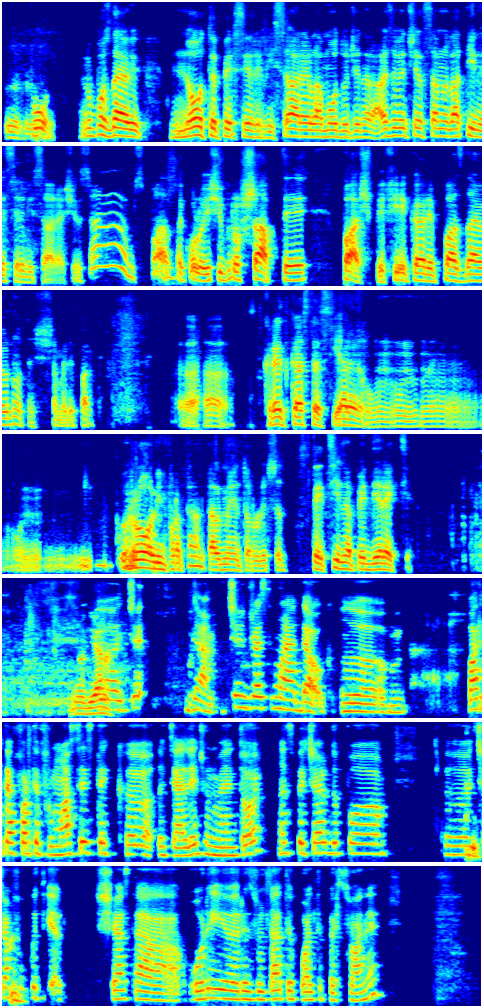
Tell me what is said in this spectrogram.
Mhm. Bun. Nu poți da notă pe servisare la modul general. Hai să vedem ce înseamnă la tine servisarea. Și înseamnă, spas acolo, e și vreo șapte pași. Pe fiecare pas dai o notă și așa mai departe. Uh, cred că asta este iară un, un, un rol important al mentorului, să te țină pe direcție. Nu, Diana? Uh, ce, da, ce vreau să mai adaug? Uh, partea foarte frumoasă este că îți alegi un mentor, în special după ce a făcut el și asta ori rezultate cu alte persoane,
